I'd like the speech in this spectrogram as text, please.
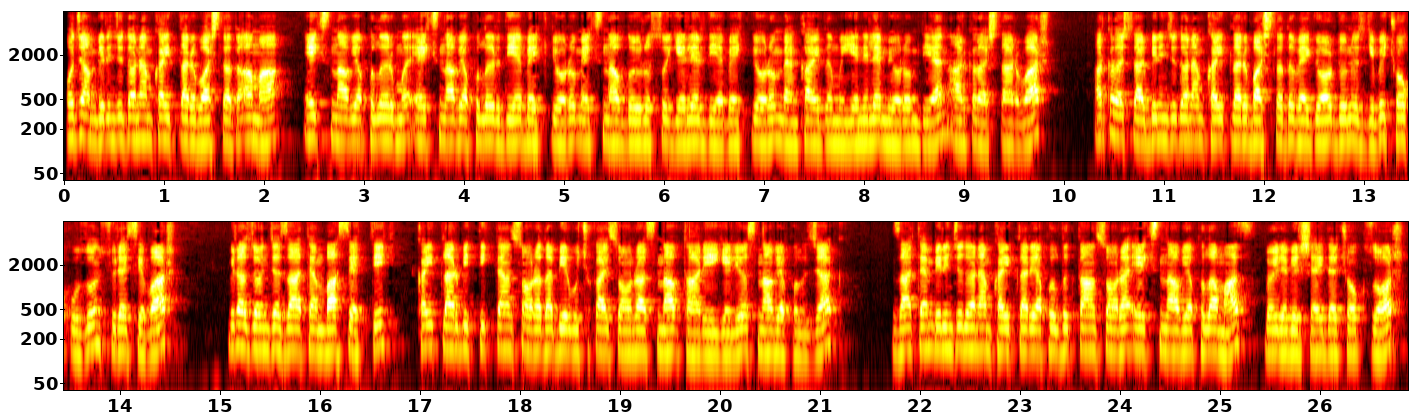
Hocam birinci dönem kayıtları başladı ama ek sınav yapılır mı, ek sınav yapılır diye bekliyorum, ek sınav duyurusu gelir diye bekliyorum, ben kaydımı yenilemiyorum diyen arkadaşlar var. Arkadaşlar birinci dönem kayıtları başladı ve gördüğünüz gibi çok uzun süresi var. Biraz önce zaten bahsettik. Kayıtlar bittikten sonra da bir buçuk ay sonra sınav tarihi geliyor, sınav yapılacak. Zaten birinci dönem kayıtları yapıldıktan sonra ek sınav yapılamaz. Böyle bir şey de çok zor.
